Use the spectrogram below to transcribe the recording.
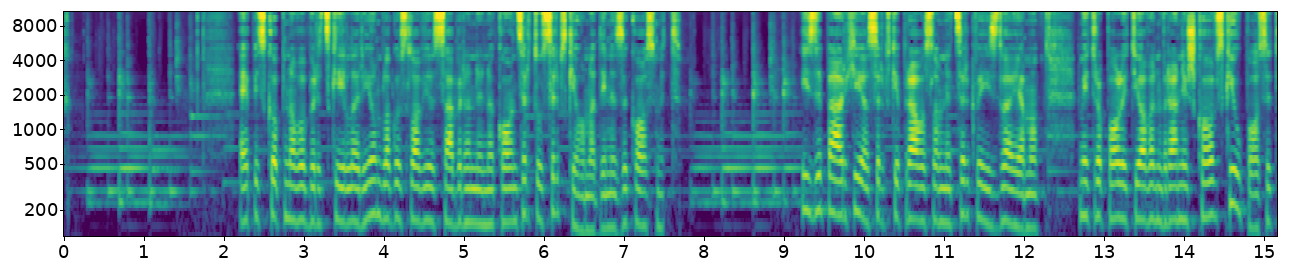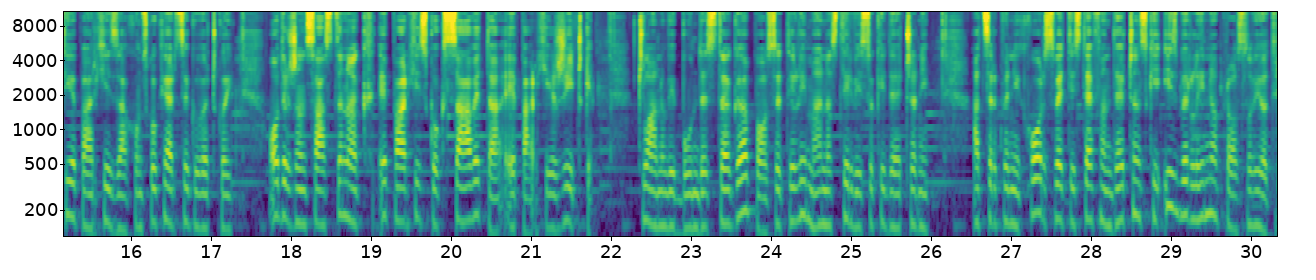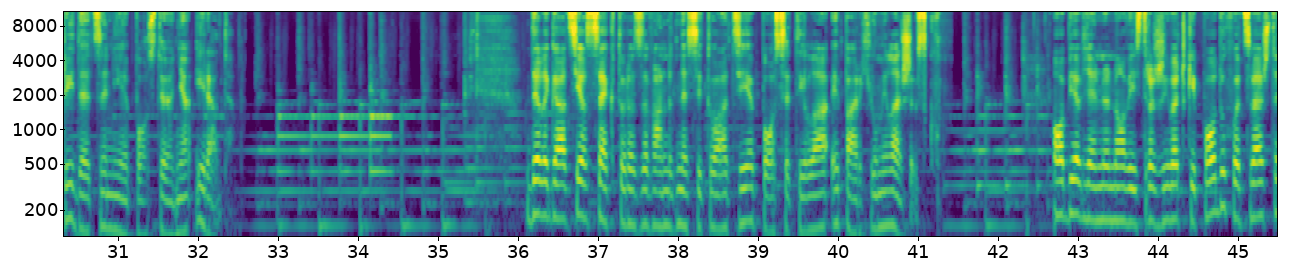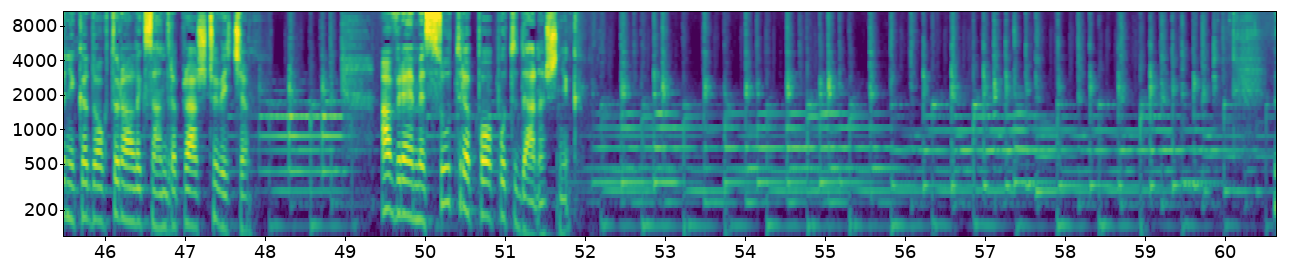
Episkop Novobrdski Ilarion blagoslovio sabrane na koncertu Srpske omladine za kosmet. Iz eparhija Srpske pravoslavne crkve izdvajamo Mitropolit Jovan Vraniškovski u poseti eparhiji Zahomsko-Hercegovačkoj, održan sastanak eparhijskog saveta eparhije Žičke – članovi Bundestaga posetili manastir Visoki Dečani, a crkveni hor Sveti Stefan Dečanski iz Berlina proslavio tri decenije postojanja i rada. Delegacija sektora za vanredne situacije posetila eparhiju Mileševsku. Objavljen novi istraživački poduhvat sveštenika doktora Aleksandra Praščevića, a vreme sutra poput današnjeg –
